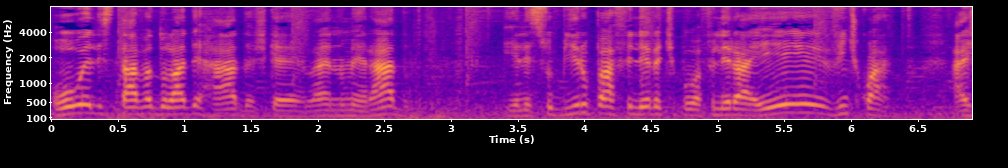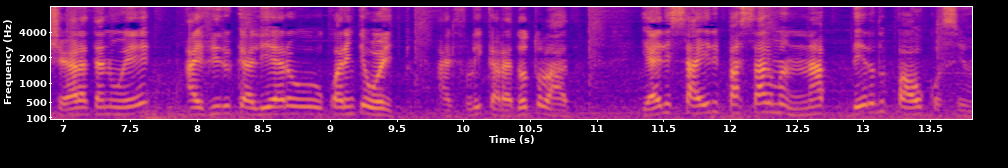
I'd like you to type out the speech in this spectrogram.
Ou ele estava do lado errado, acho que é lá é numerado. E eles subiram para a fileira, tipo, a fileira E24. Aí chegaram até no E, aí viram que ali era o 48. Aí ele falou, cara, é do outro lado. E aí eles saíram e passaram, mano, na beira do palco, assim, ó.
